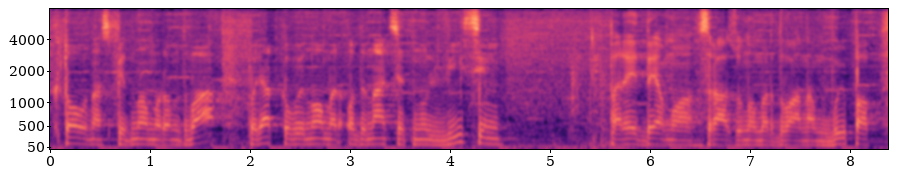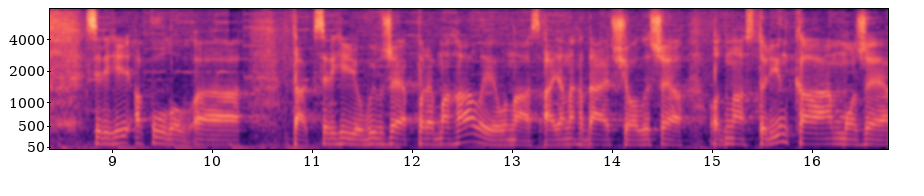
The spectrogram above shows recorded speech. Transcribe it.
хто у нас під номером 2. Порядковий номер 1108. Перейдемо зразу номер 2 нам випав. Сергій Акулов. Е, так, Сергію, ви вже перемагали у нас, а я нагадаю, що лише одна сторінка може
